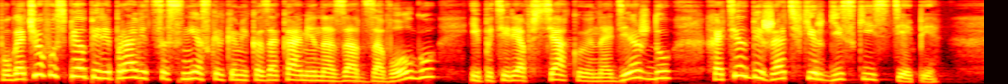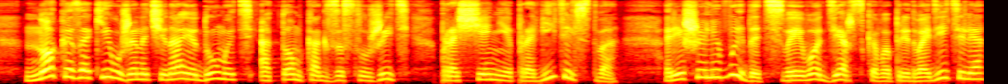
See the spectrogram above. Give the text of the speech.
Пугачев успел переправиться с несколькими казаками назад за Волгу и, потеряв всякую надежду, хотел бежать в киргизские степи. Но казаки, уже начиная думать о том, как заслужить прощение правительства, решили выдать своего дерзкого предводителя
